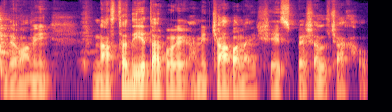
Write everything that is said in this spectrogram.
দেও আমি নাস্তা দিয়ে তারপরে আমি চা বানাই সেই স্পেশাল চা খাব।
